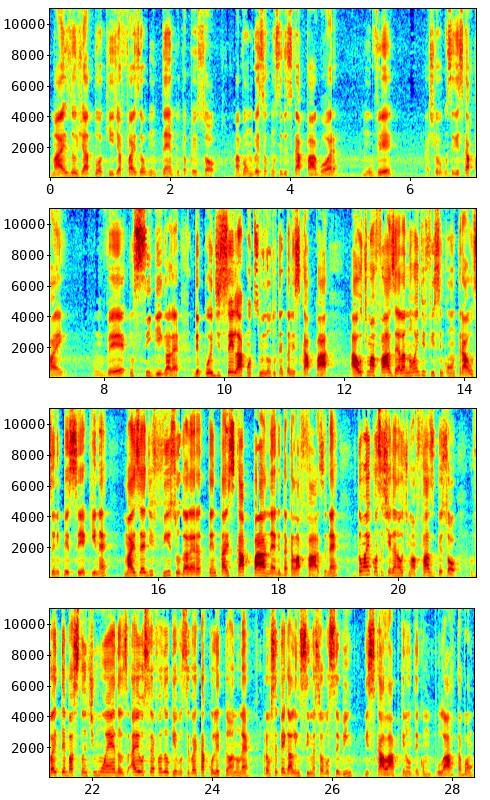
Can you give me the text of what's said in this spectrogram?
Mas eu já tô aqui já faz algum tempo, tá, pessoal? Mas vamos ver se eu consigo escapar agora. Vamos ver. Acho que eu vou conseguir escapar, hein? Vamos ver. Conseguir, galera. Depois de sei lá quantos minutos tentando escapar. A última fase, ela não é difícil encontrar os NPC aqui, né? Mas é difícil, galera, tentar escapar, né, daquela fase, né? Então aí quando você chegar na última fase, pessoal, vai ter bastante moedas. Aí você vai fazer o quê? Você vai estar tá coletando, né? Pra você pegar lá em cima é só você vir escalar, porque não tem como pular, tá bom?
